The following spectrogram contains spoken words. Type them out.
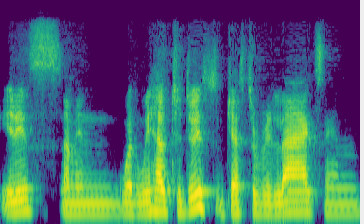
it is i mean what we have to do is just to relax and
